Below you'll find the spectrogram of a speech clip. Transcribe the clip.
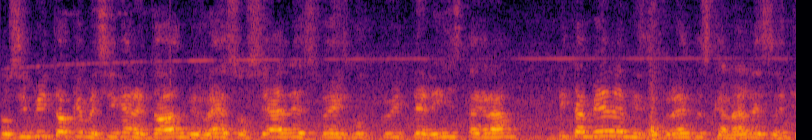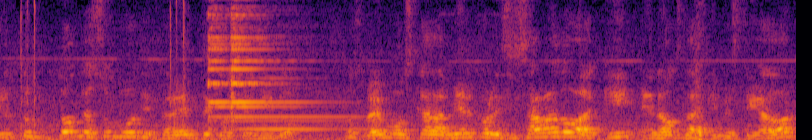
Los invito a que me sigan en todas mis redes sociales, Facebook, Twitter, Instagram y también en mis diferentes canales de YouTube donde subo diferente contenido. Nos vemos cada miércoles y sábado aquí en Oxlack Investigador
